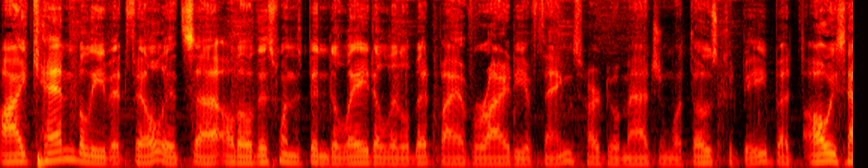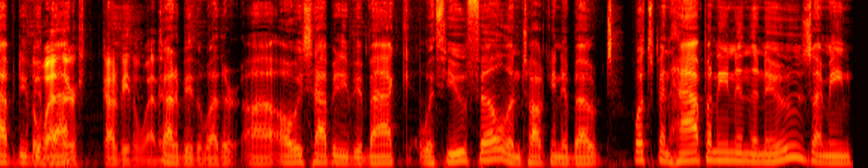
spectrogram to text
I can believe it, Phil. It's uh, although this one's been delayed a little bit by a variety of things. Hard to imagine what those could be, but always happy to The be weather. back. Got to be the weather. Got to be the weather. Uh, always happy to be back with you, Phil, and talking about what's been happening in the news. I mean,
